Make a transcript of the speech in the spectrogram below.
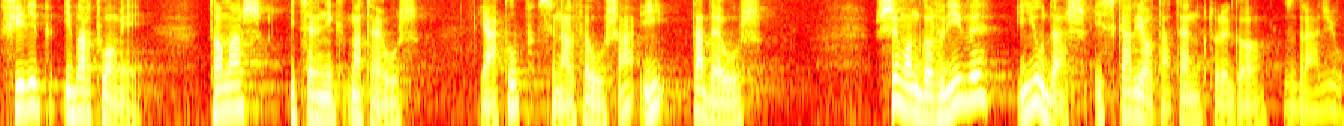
Filip i Bartłomiej, Tomasz i celnik Mateusz, Jakub, syn Alfeusza i Tadeusz, Szymon Gorliwy i Judasz Iskariota, ten, który go zdradził.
